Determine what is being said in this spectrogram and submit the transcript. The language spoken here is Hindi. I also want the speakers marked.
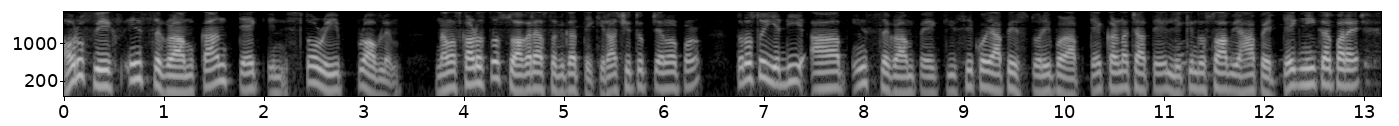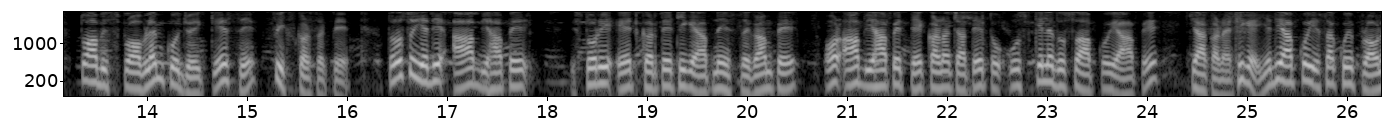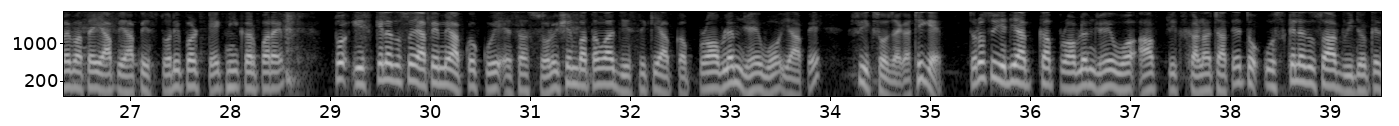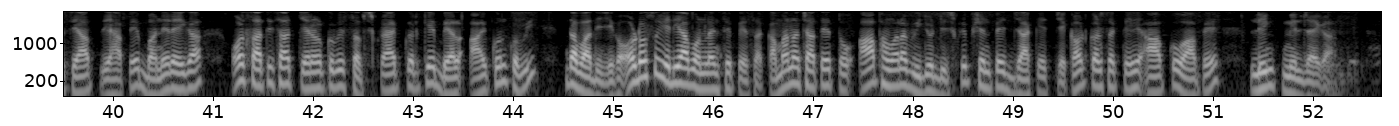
Speaker 1: How to fix Instagram can tag in story problem. नमस्कार दोस्तों, स्वागत है आप सभी का तेकीराज यूट्यूब चैनल पर। तो दोस्तों, यदि आप इंस्टाग्राम पे किसी को यहाँ पे स्टोरी पर आप टैग करना चाहते हैं, लेकिन दोस्तों, आप यहाँ पे टैग नहीं कर पा रहे तो आप इस प्रॉब्लम को जो है केस फिक्स कर सकते हैं। तो दोस्तों, यदि आप यहाँ पे स्टोरी ऐड करते हैं, ठीक है अपने इंस्टाग्राम पे, और आप यहाँ पे टैग करना चाहते हैं तो उसके लिए दोस्तों, आपको यहाँ पे क्या करना है, ठीक है? यदि आपको ऐसा कोई प्रॉब्लम आता है, आप यहाँ पे स्टोरी पर टैग नहीं कर पा रहे तो इसके लिए दोस्तों यहाँ पे मैं आपको कोई ऐसा सॉल्यूशन बताऊँगा जिससे कि आपका प्रॉब्लम जो है वो यहाँ पे फिक्स हो जाएगा, ठीक है? तो दोस्तों यदि आपका प्रॉब्लम जो है वो आप फिक्स करना चाहते हैं तो उसके लिए दोस्तों आप वीडियो के साथ यहाँ पे बने रहेगा और साथ ही साथ चैनल को भी सब्सक्राइब करके बेल आइकन को भी दबा दीजिएगा। और दोस्तों यदि आप ऑनलाइन से पैसा कमाना चाहते हैं तो आप हमारा वीडियो डिस्क्रिप्शन पे जाके चेकआउट कर सकते हैं, आपको वहाँ पे लिंक मिल जाएगा।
